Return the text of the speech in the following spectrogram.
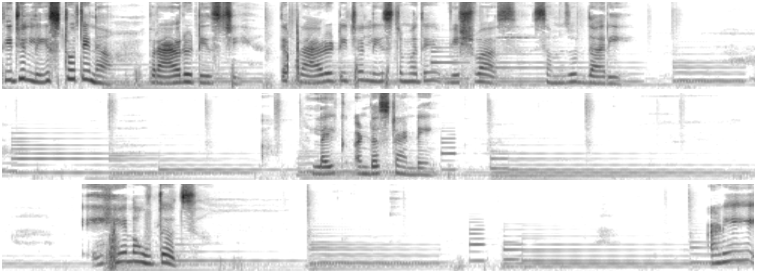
ती जी लिस्ट होती ना प्रायोरिटीजची त्या प्रायोरिटीच्या लिस्टमध्ये विश्वास समजूतदारी लाईक अंडरस्टँडिंग हे नव्हतंच. आणि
